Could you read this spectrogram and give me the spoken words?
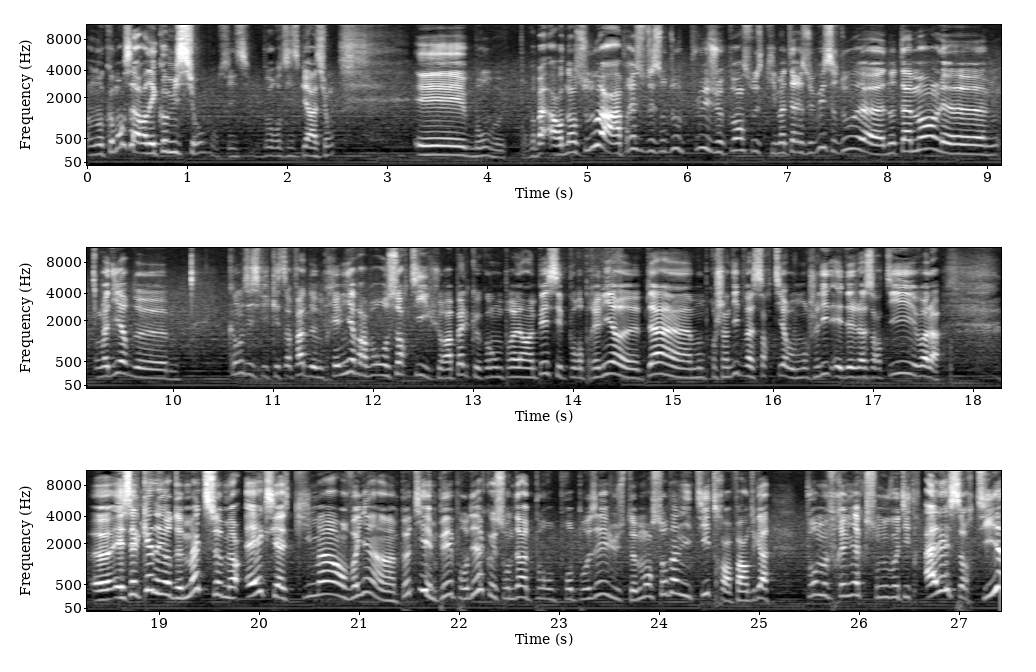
On commence à avoir des commissions pour, pour inspiration. Et bon, pourquoi pas. Alors, non, surtout, alors après, surtout plus, je pense, ou ce qui m'intéresse le plus, surtout, euh, notamment, le. On va dire de. Comment t'expliquer ça? Enfin, de me prévenir par rapport aux sorties. Je rappelle que quand on prévient un MP, c'est pour prévenir, euh, putain, mon prochain titre va sortir, ou mon prochain titre est déjà sorti, voilà. Euh, et c'est le cas d'ailleurs de Matt Summer X qui m'a envoyé un petit MP pour dire que son dernier pour proposer justement son dernier titre, enfin en tout cas pour me prévenir que son nouveau titre allait sortir.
